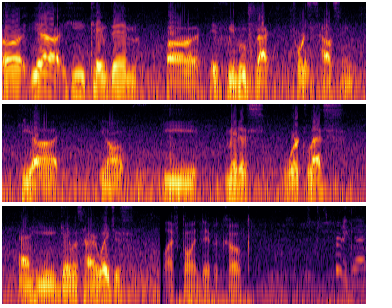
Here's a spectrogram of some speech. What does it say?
Uh, yeah, he caved in. Uh, if we moved back towards his housing, he uh, you know, he made us work less, and he gave us higher wages. Life going, David Koch. It's pretty good.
